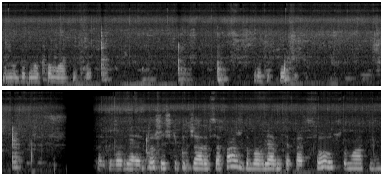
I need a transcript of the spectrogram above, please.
Воно должно в томаті трохи. Трохи трохи. Так, додаємо трошечки піджарився фарш, додаємо тепер соус томатний.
